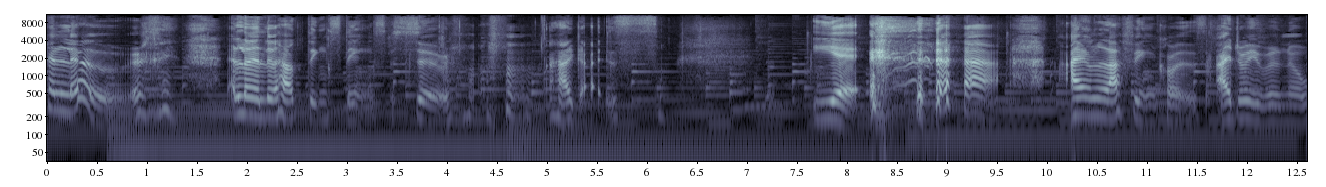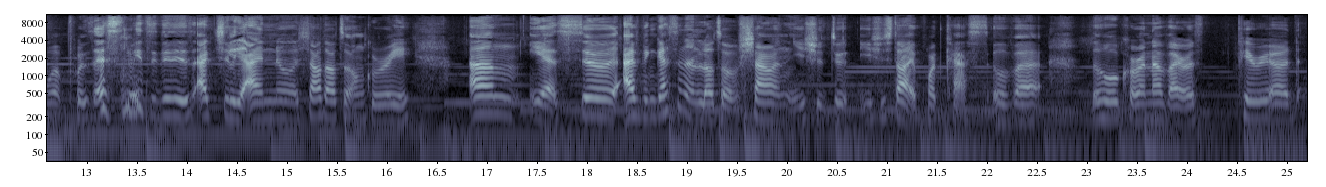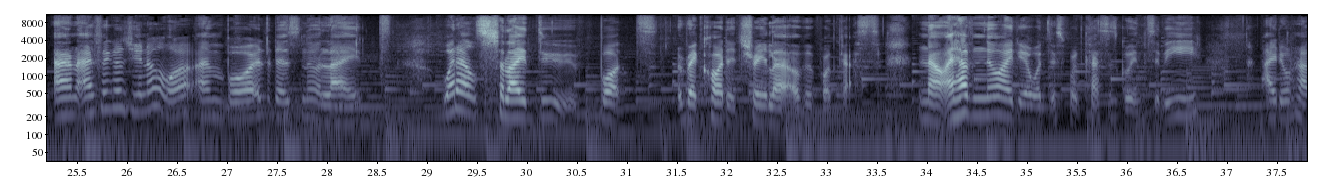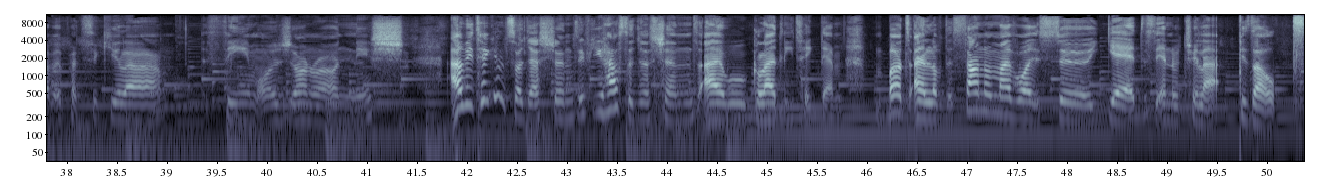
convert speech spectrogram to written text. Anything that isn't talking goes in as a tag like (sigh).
hello. (laughs) hello, hello, how things things. So, (laughs) hi guys. Yeah. (laughs) I'm laughing because I don't even know what possessed me to do this. Actually, I know. Shout out to Uncle Ray. Um, yes, so I've been getting a lot of Sharon, you should do you should start a podcast over the whole coronavirus period and I figured you know what, I'm bored, there's no light. What else shall I do but record a trailer of a podcast? Now I have no idea what this podcast is going to be. I don't have a particular theme or genre or niche. I'll be taking suggestions. If you have suggestions, I will gladly take them. But I love the sound of my voice, so yeah, this is the end of the trailer. Peace out.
